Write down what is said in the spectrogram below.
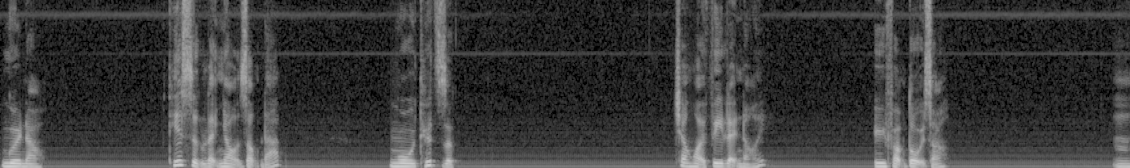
Người nào? Thiết dực lại nhỏ giọng đáp. Ngô thiết dực. Trang hoài phi lại nói. Y phạm tội sao? Ừ.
